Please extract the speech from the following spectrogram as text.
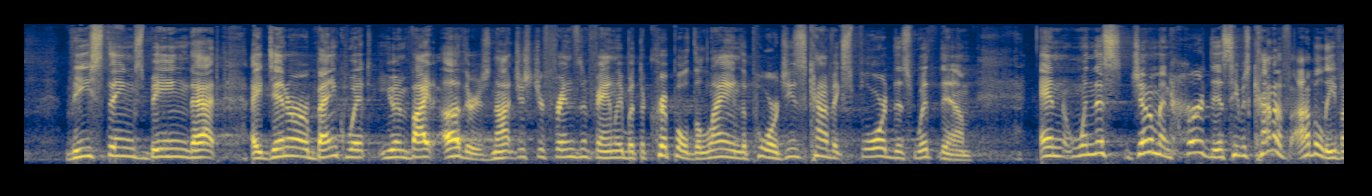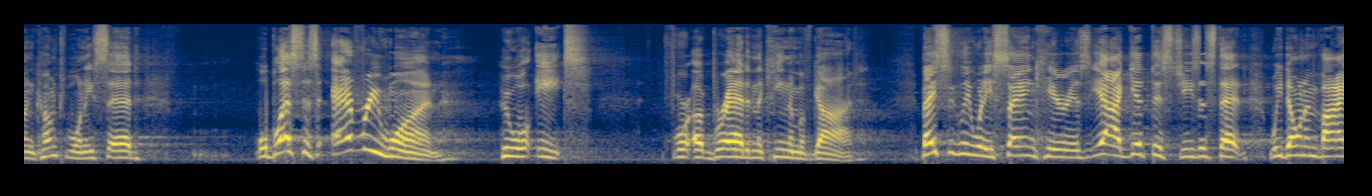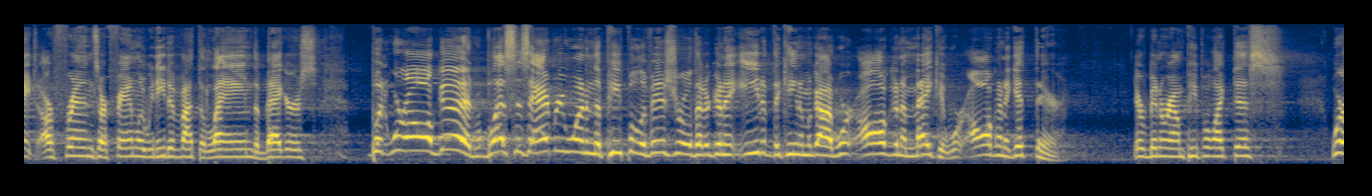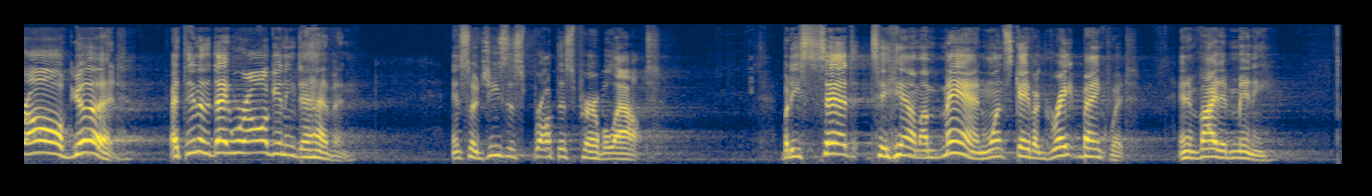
these things being that a dinner or banquet, you invite others, not just your friends and family, but the crippled, the lame, the poor. Jesus kind of explored this with them. And when this gentleman heard this, he was kind of, I believe, uncomfortable. And he said, Well, blessed is everyone who will eat for a bread in the kingdom of God. Basically, what he's saying here is, yeah, I get this, Jesus, that we don't invite our friends, our family. We need to invite the lame, the beggars but we're all good. Blesses everyone in the people of Israel that are going to eat of the kingdom of God. We're all going to make it. We're all going to get there. You ever been around people like this? We're all good. At the end of the day, we're all getting to heaven. And so Jesus brought this parable out. But he said to him, A man once gave a great banquet and invited many.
